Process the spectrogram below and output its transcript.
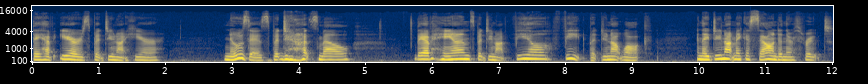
They have ears but do not hear, noses but do not smell. They have hands but do not feel, feet but do not walk, and they do not make a sound in their throat.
